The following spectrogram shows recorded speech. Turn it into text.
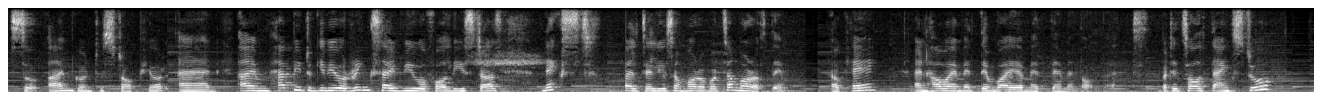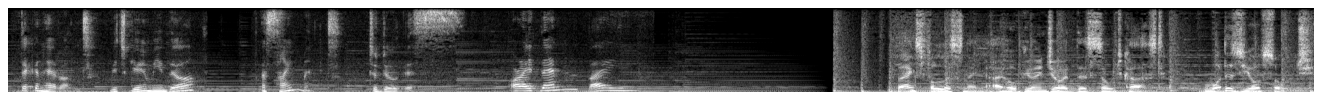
So I'm going to stop here and I'm happy to give you a ringside view of all these stars. Next, I'll tell you some more about some more of them. Okay? and how I met them, why I met them, and all that. But it's all thanks to Deccan Herald, which gave me the assignment to do this. All right, then, bye. Thanks for listening. I hope you enjoyed this Sochcast. What is your Soch?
